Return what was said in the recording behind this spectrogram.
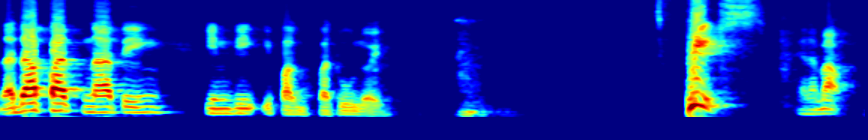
na dapat nating hindi ipagpatuloy. Peace! And I'm out.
